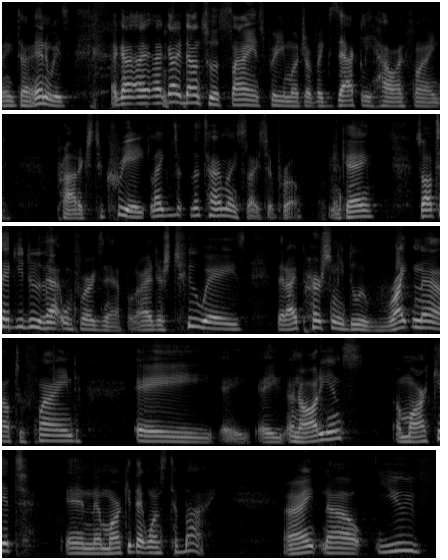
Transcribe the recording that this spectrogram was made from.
anytime. Anyways, I got I, I got it down to a science pretty much of exactly how I find products to create, like the, the Timeline Slicer Pro. Okay. So I'll take you through that one for example. All right. There's two ways that I personally do it right now to find a, a, a an audience, a market, and a market that wants to buy. All right. Now you've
